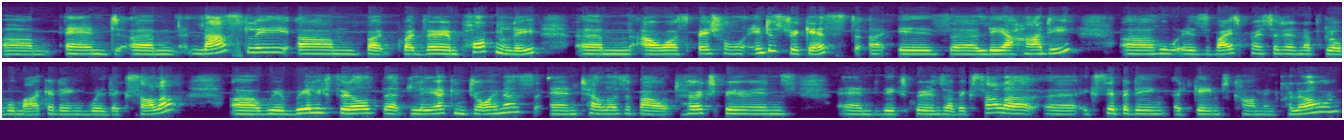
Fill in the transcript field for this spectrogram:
Um, and um, lastly, um, but, but very importantly, um, our special industry guest uh, is uh, Leah Hardy, uh, who is Vice President of Global Marketing with Xsolla. Uh, we're really thrilled that Leah can join us and tell us about her experience and the experience of Xsolla uh, exhibiting at Gamescom in Cologne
